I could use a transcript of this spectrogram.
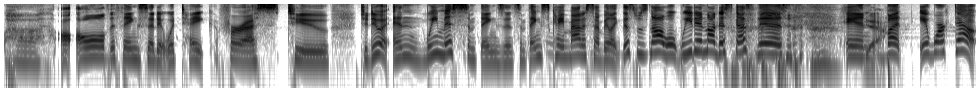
uh, all- all the things that it would take for us to to do it and we missed some things and some things came out of us i'd be like this was not what we did not discuss this and Yeah. but it worked out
